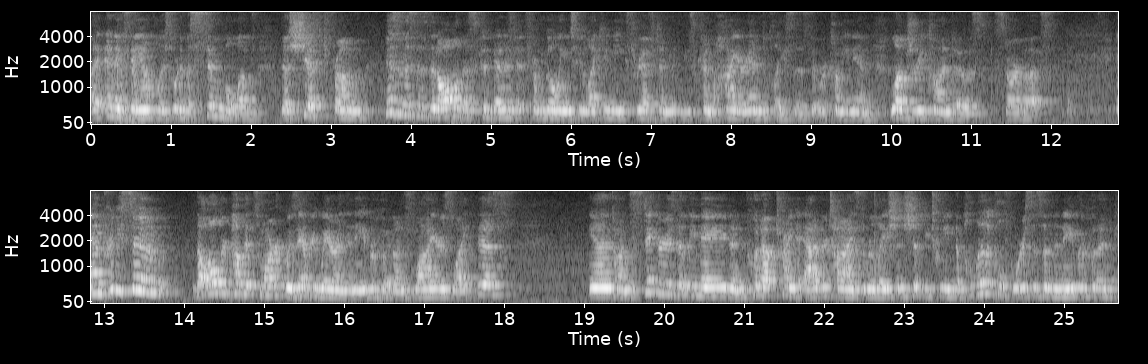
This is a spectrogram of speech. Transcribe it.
a, an example, as sort of a symbol of the shift from businesses that all of us could benefit from going to, like Unique Thrift and these kind of higher end places that were coming in, luxury condos, Starbucks. And pretty soon, the Alder Puppets mark was everywhere in the neighborhood on flyers like this, and on stickers that we made and put up trying to advertise the relationship between the political forces in the neighborhood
